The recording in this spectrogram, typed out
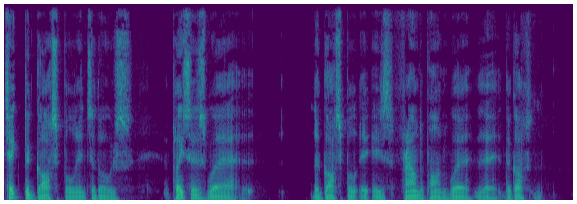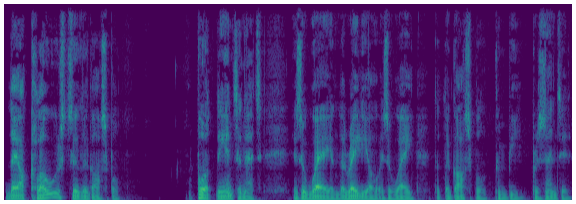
take the gospel into those places where the gospel is frowned upon, where the, the they are closed to the gospel. But the internet is a way, and the radio is a way that the gospel can be presented.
